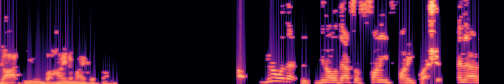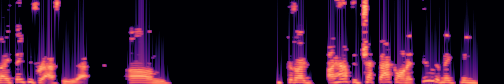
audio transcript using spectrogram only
got you behind a microphone? Uh, you know what that, you know, that's a funny, funny question. And, and I thank you for asking me that. Um, cause I, I have to check back on it too to make me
